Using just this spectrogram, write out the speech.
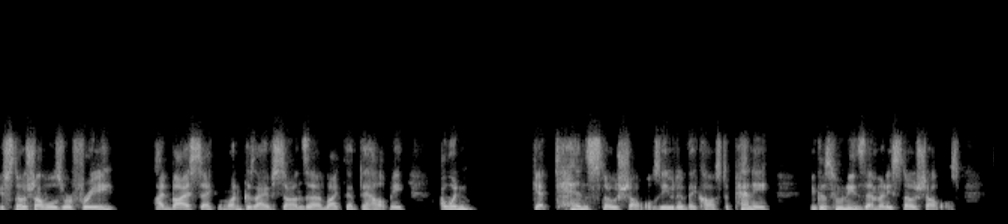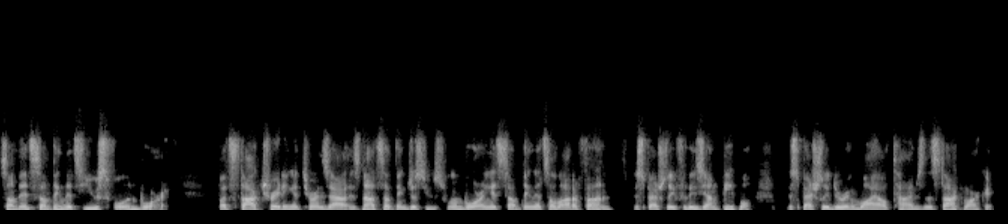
if snow shovels were free, I'd buy a second one because I have sons and I'd like them to help me. I wouldn't get 10 snow shovels, even if they cost a penny, because who needs that many snow shovels? So it's something that's useful and boring. But stock trading, it turns out, is not something just useful and boring. It's something that's a lot of fun, especially for these young people, especially during wild times in the stock market.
